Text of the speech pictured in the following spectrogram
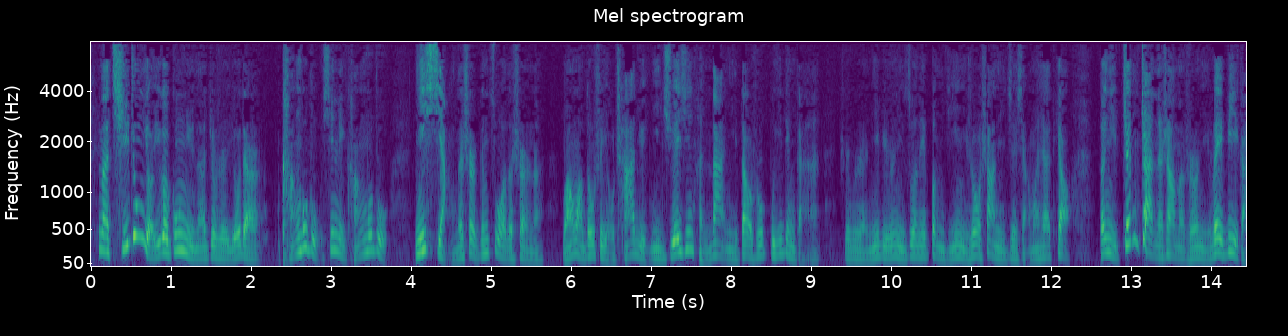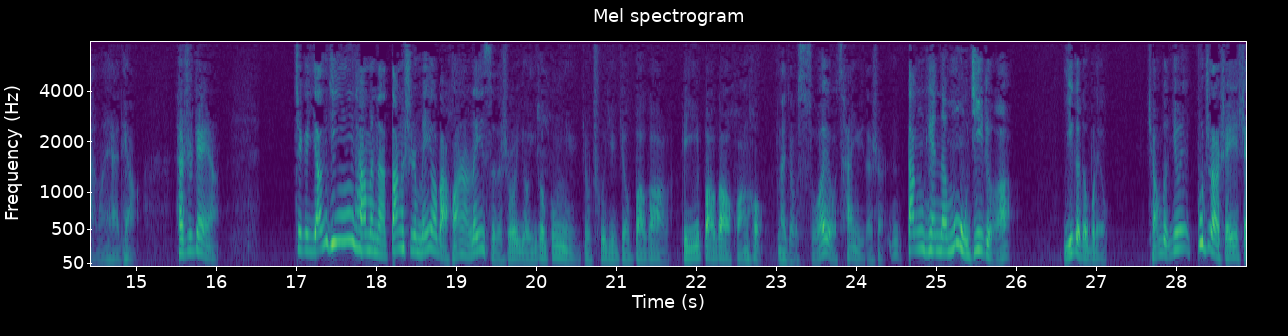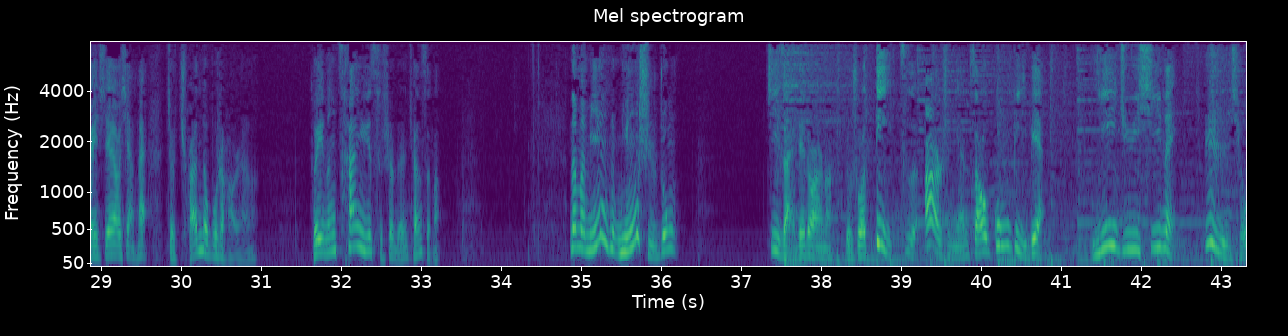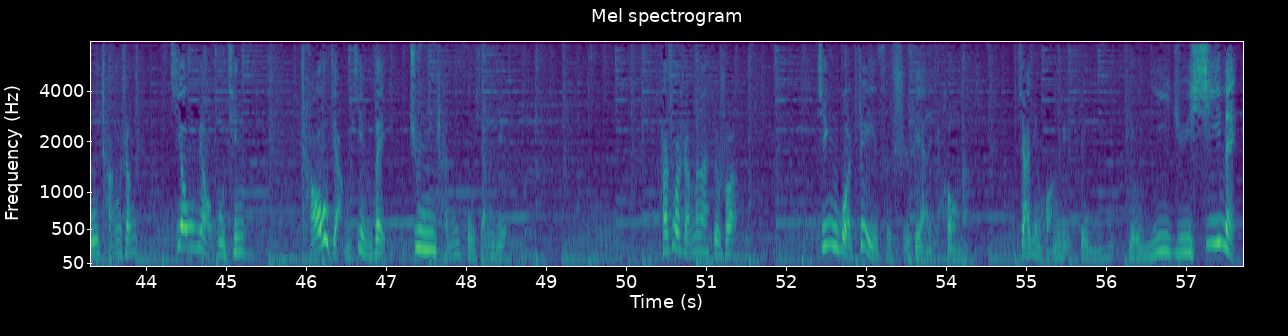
那其中有一个宫女呢，就是有点扛不住，心里扛不住。你想的事跟做的事儿呢，往往都是有差距。你决心很大，你到时候不一定敢，是不是？你比如你做那蹦极，你说我上去就想往下跳，等你真站得上的时候，你未必敢往下跳。他是这样。这个杨金英他们呢，当时没有把皇上勒死的时候，有一个宫女就出去就报告了。这一报告皇后，那就所有参与的事，当天的目击者。一个都不留，全部因为不知道谁谁谁要陷害，就全都不是好人了，所以能参与此事的人全死了。那么明明史中记载这段呢，就说帝自二十年遭宫弊变，移居西内，日求长生，娇妙不亲，朝讲进废，君臣不相接。他说什么呢？就说经过这一次事变以后呢，嘉靖皇帝就移。就移居西内，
